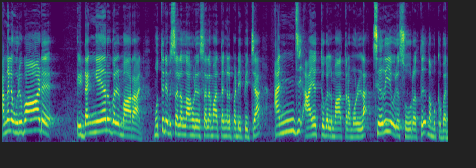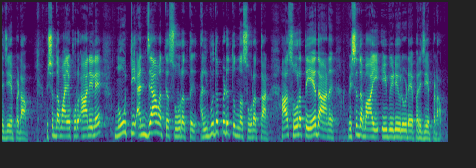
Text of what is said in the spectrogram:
അങ്ങനെ ഒരുപാട് ഇടങ്ങേറുകൾ മാറാൻ മുത്തുനബി സല്ലാഹു അലൈഹി വസല്ലമ തങ്ങൾ പഠിപ്പിച്ച അഞ്ച് ആയത്തുകൾ മാത്രമുള്ള ചെറിയ ഒരു സൂറത്ത് നമുക്ക് പരിചയപ്പെടാം. വിശുദ്ധമായ ഖുർആാനിലെ നൂറ്റി അഞ്ചാമത്തെ സൂറത്ത് അത്ഭുതപ്പെടുത്തുന്ന സൂറത്താണ്. ആ സൂറത്ത് ഏതാണ്? വിശദമായി ഈ വീഡിയോയിലൂടെ പരിചയപ്പെടാം.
